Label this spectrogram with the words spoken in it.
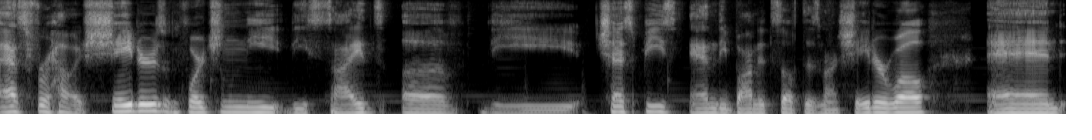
As for how it shaders, unfortunately, the sides of the chest piece and the bond itself does not shader well, and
